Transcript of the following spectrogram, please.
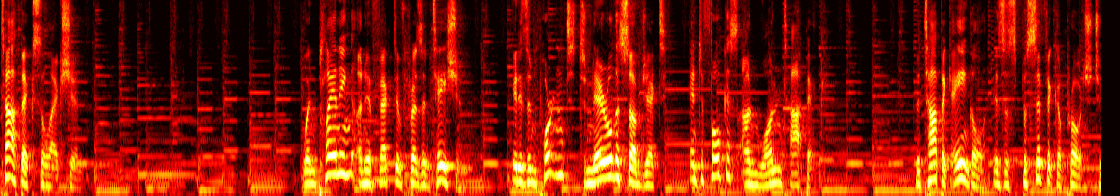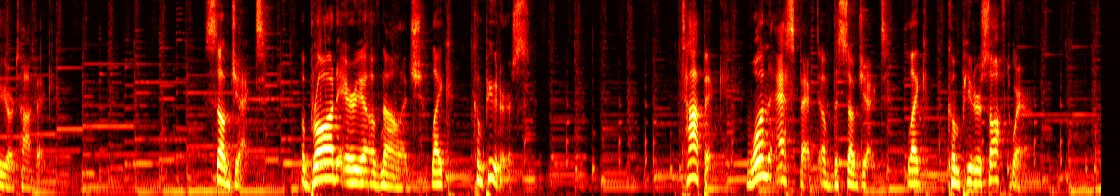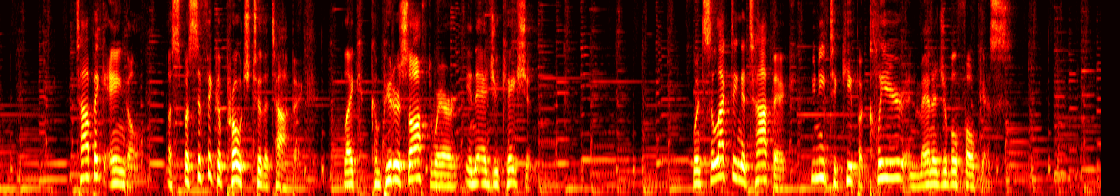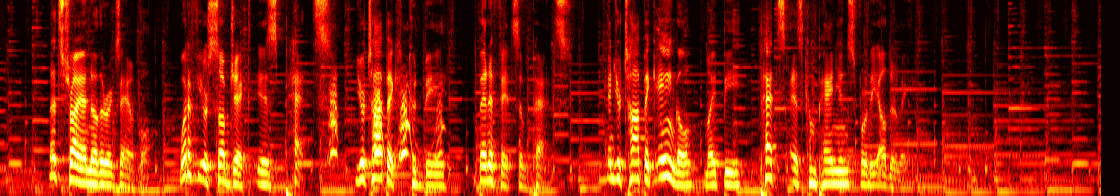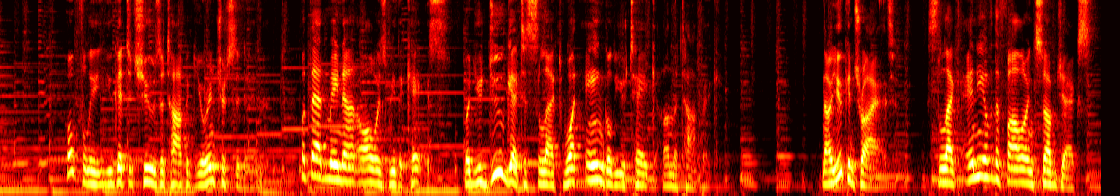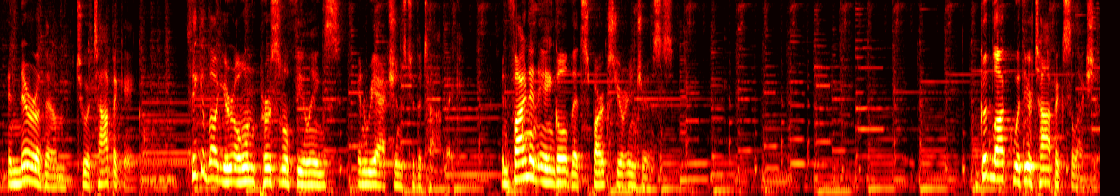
Topic selection. When planning an effective presentation, it is important to narrow the subject and to focus on one topic. The topic angle is a specific approach to your topic. Subject. A broad area of knowledge, like computers. Topic. One aspect of the subject, like computer software. Topic angle. A specific approach to the topic, like computer software in education. When selecting a topic, you need to keep a clear and manageable focus. Let's try another example. What if your subject is pets? Your topic could be benefits of pets. And your topic angle might be pets as companions for the elderly. Hopefully you get to choose a topic you're interested in, but that may not always be the case. But you do get to select what angle you take on the topic. Now you can try it. Select any of the following subjects and narrow them to a topic angle. Think about your own personal feelings and reactions to the topic, and find an angle that sparks your interest. Good luck with your topic selection.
